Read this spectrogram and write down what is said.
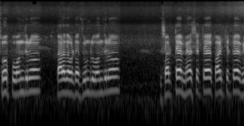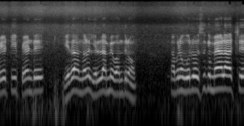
சோப்பு வந்துடும் தலை விட்ட துண்டு வந்துடும் சட்டை மேசட்டை கால் சட்டை வேட்டி பேண்ட்டு எதாக இருந்தாலும் எல்லாமே வந்துடும் அப்புறம் ஒரு வருஷத்துக்கு மேலே ஆச்சு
